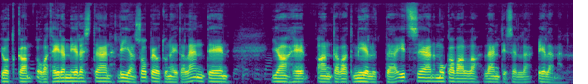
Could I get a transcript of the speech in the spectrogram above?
jotka ovat heidän mielestään liian sopeutuneita länteen ja he antavat miellyttää itseään mukavalla läntisellä elämällä.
